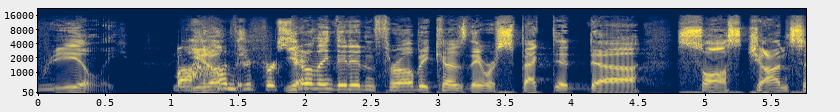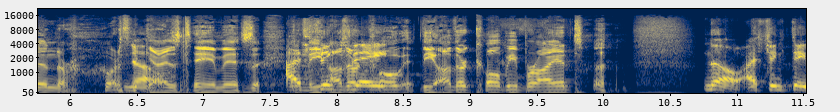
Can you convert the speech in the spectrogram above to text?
Really? You don't, 100%. you don't think they didn't throw because they respected uh, Sauce Johnson or what the No. guy's name is, and I the think other they- Kobe, the other Kobe Bryant? No, I think they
